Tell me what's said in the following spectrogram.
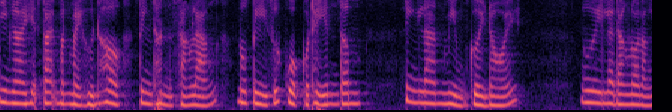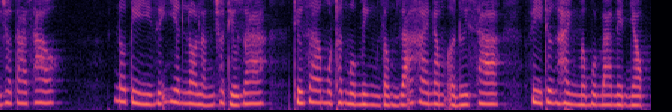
Nhìn ngài hiện tại mặt mày hớn hở, tinh thần sáng láng, nô tỳ rốt cuộc có thể yên tâm. Linh Lan mỉm cười nói. Ngươi là đang lo lắng cho ta sao? Nô tỳ dĩ nhiên lo lắng cho thiếu gia. Thiếu gia một thân một mình dòng dã hai năm ở nơi xa, vì thương hành mà buồn ba mệt nhọc,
